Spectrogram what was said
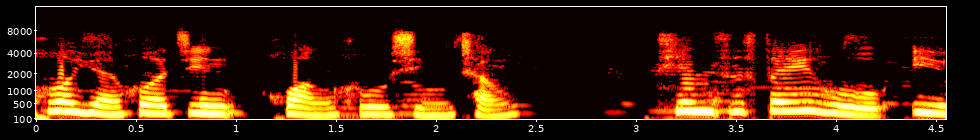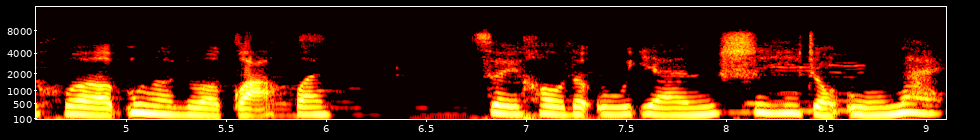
或远或近，恍惚形成。天姿飞舞，亦或没落寡欢。最后的无言是一种无奈，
